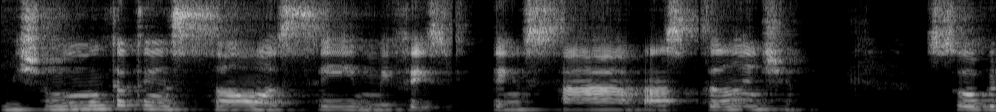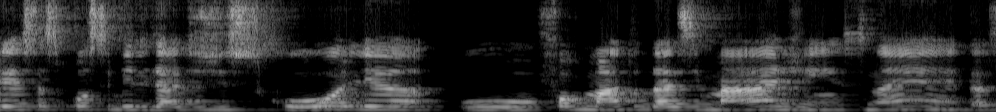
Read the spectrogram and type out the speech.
me chamou muita atenção, assim, me fez pensar bastante sobre essas possibilidades de escolha, o formato das imagens, né, das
